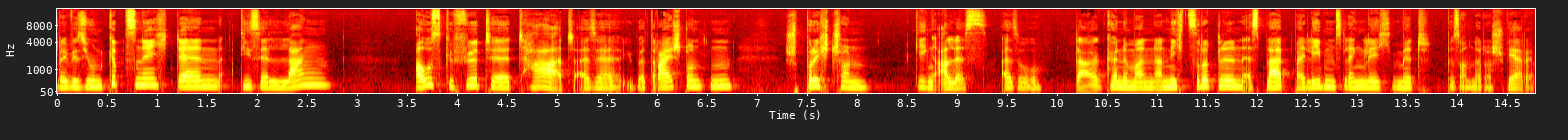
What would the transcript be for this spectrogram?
Revision gibt's nicht, denn diese lang ausgeführte Tat, also über drei Stunden, spricht schon gegen alles. Also da könne man an nichts rütteln, es bleibt bei lebenslänglich mit besonderer Schwere.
